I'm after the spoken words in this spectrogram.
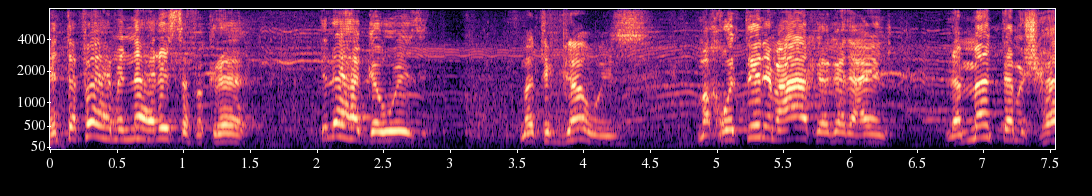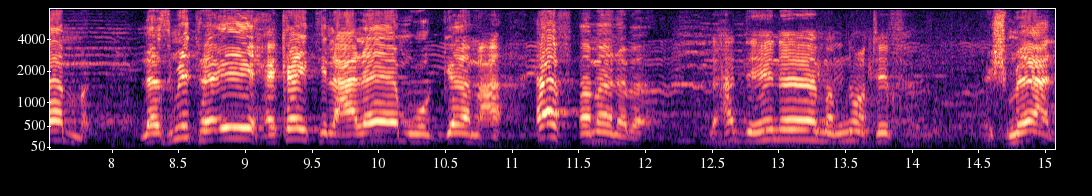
أنت فاهم إنها لسه فاكراك. تلاقيها اتجوزت. ما تتجوز. ما خدتني معاك يا جدع انت. لما انت مش همك لازمتها إيه حكاية العلام والجامعة؟ افهم أنا بقى. لحد هنا ممنوع تفهم. اشمعنى؟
